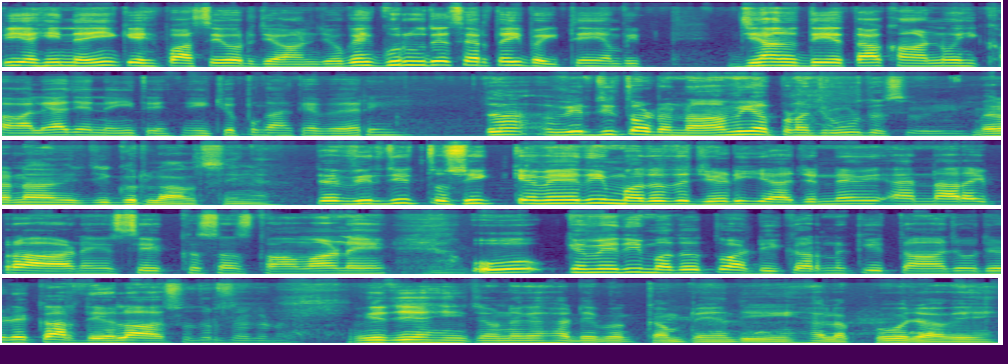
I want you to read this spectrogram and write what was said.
ਵੀ ਅਸੀਂ ਨਹੀਂ ਕਿਸੇ ਪਾਸੇ ਹੋਰ ਜਾਣ ਜੋਗੇ। ਗੁਰੂ ਦੇ ਸਿਰ ਤੇ ਹੀ ਬੈਠੇ ਆ ਵੀ ਜਿਹਾਂ ਨੂੰ ਦੇਤਾ ਖਾਣ ਨੂੰ ਅਸੀਂ ਖਾ ਲਿਆ ਜੇ ਨਹੀਂ ਤੇ ਨਹੀਂ ਚੁੱਪ ਕਰਕੇ ਬਹਿ ਰਹੇ ਤਾਂ ਵੀਰ ਜੀ ਤੁਹਾਡਾ ਨਾਮ ਹੀ ਆਪਣਾ ਜਰੂਰ ਦੱਸਿਓ ਜੀ। ਮੇਰਾ ਨਾਮ ਵੀਰ ਜੀ ਗੁਰਲਾਲ ਸਿੰਘ ਹੈ। ਤੇ ਵੀਰ ਜੀ ਤੁਸੀਂ ਕਿਵੇਂ ਦੀ ਮਦਦ ਜਿਹੜੀ ਆ ਜਿੰਨੇ ਵੀ ਐਨ ਆਰ ਆਈ ਭਰਾ ਨੇ ਸਿੱਖ ਸੰਸਥਾਵਾਂ ਨੇ ਉਹ ਕਿਵੇਂ ਦੀ ਮਦਦ ਤੁਹਾਡੀ ਕਰਨ ਕੀ ਤਾਂ ਜੋ ਜਿਹੜੇ ਘਰ ਦੇ ਹਾਲਾਤ ਸੁਧਰ ਸਕਣ? ਵੀਰ ਜੀ ਅਸੀਂ ਚਾਹੁੰਦੇ ਕਿ ਸਾਡੇ ਬ- ਕੰਪਨੀਆਂ ਦੀ ਹੈਲਪ ਹੋ ਜਾਵੇ।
